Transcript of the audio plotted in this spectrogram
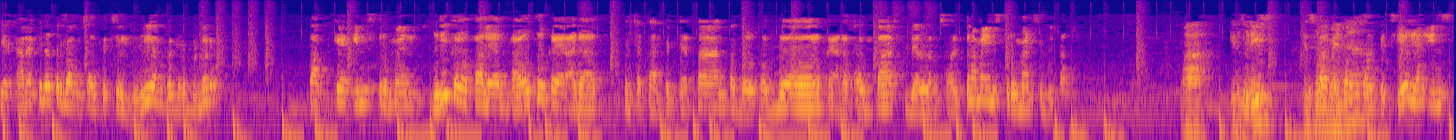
ya, karena kita terbang pesawat kecil dulu yang bener-bener pakai instrumen. Jadi kalau kalian tahu tuh kayak ada pencetan-pencetan, tombol-tombol, kayak ada kompas di dalam pesawat itu namanya instrumen sebutan. nah itu Jadi instrumennya kecil yang ins-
